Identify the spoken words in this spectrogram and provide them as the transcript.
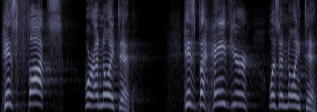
His thoughts were anointed. His behavior was anointed.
